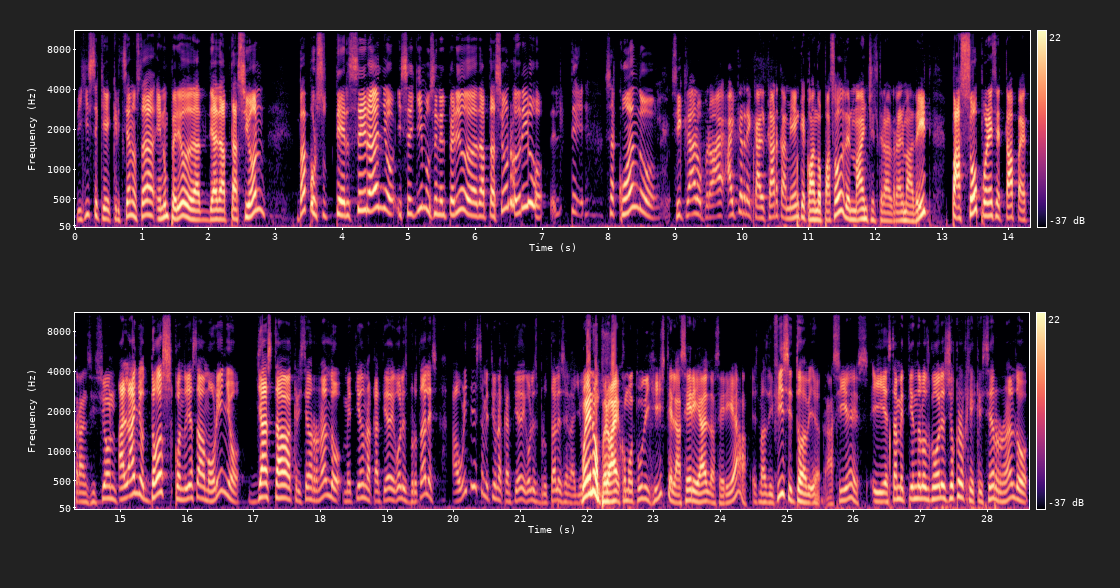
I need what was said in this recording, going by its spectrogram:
Dijiste que Cristiano está en un periodo de, adaptación. Va por su tercer año y seguimos en el periodo de adaptación, Rodrigo. Sea, ¿cuándo? Sí, claro, pero hay, que recalcar también que cuando pasó del Manchester al Real Madrid, pasó por esa etapa de transición. Al año 2, cuando ya estaba Mourinho, ya estaba Cristiano Ronaldo metiendo una cantidad de goles brutales. Ahorita ya está metiendo una cantidad de goles brutales en la Juventus. Bueno, pero como tú dijiste, la Serie A es la Serie A. Es más difícil todavía. Así es. Y está metiendo los goles. Yo creo que Cristiano Ronaldo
